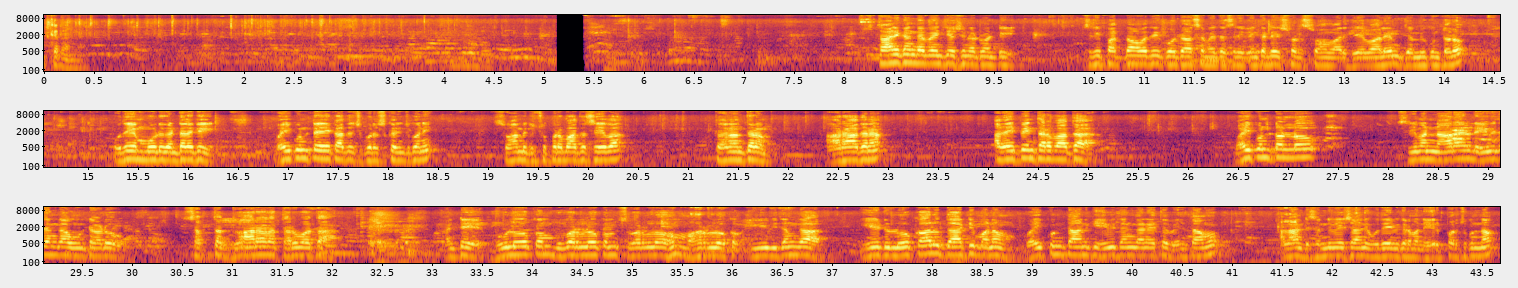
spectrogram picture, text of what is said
ఇట్లా, స్థానికంగా వేయించేసినటువంటి శ్రీ పద్మావతి గోదా సమేత శ్రీ వెంకటేశ్వర స్వామివారి దేవాలయం జమ్మికుంటలో ఉదయం మూడు గంటలకి వైకుంఠ ఏకాదశి పురస్కరించుకొని స్వామికి సుప్రభాత సేవ తదనంతరం ఆరాధన అది అయిపోయిన తర్వాత వైకుంఠంలో శ్రీమన్నారాయణుడు ఏ విధంగా ఉంటాడో సప్త ద్వారాల తరువాత అంటే భూలోకం భువర్లోకం స్వర్లోకం మహర్లోకం ఈ విధంగా ఏడు లోకాలు దాటి మనం వైకుంఠానికి ఏ విధంగానైతే వెళ్తామో అలాంటి సన్నివేశాన్ని ఉదయం ఇక్కడ మనం ఏర్పరచుకున్నాం.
